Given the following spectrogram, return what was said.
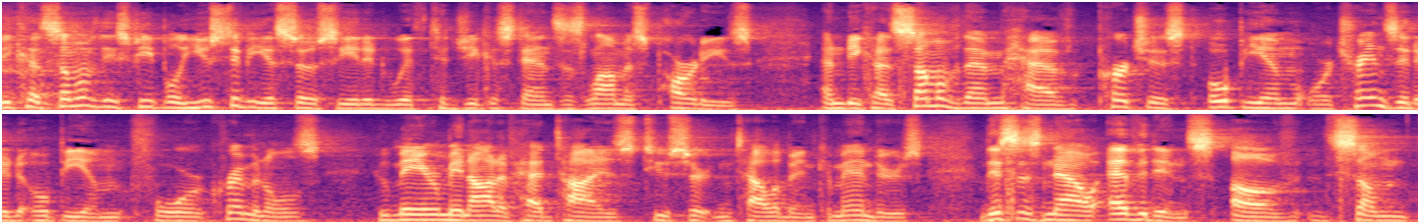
because some of these people used to be associated with Tajikistan's Islamist parties, and because some of them have purchased opium or transited opium for criminals who may or may not have had ties to certain Taliban commanders, this is now evidence of some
